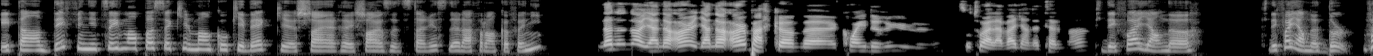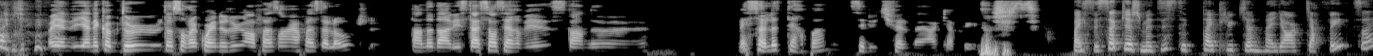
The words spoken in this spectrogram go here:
étant définitivement pas ce qu'il manque au Québec, euh, chers, chers auditoristes de la francophonie, Non, non, non, il y en a un, il y en a un par comme euh, coin de rue. là. Surtout à Laval, il y en a tellement. puis des fois il y en a, puis des fois il y en a deux. Ouais, Il y en a- comme deux t'as sur un coin de rue en face un en face de l'autre. là. T'en as dans les stations-service, t'en as... euh, Mais celui-là de Terrebonne, c'est lui qui fait le meilleur café. Ben, c'est ça que je me dis, c'est peut-être lui qui a le meilleur café, tu sais.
